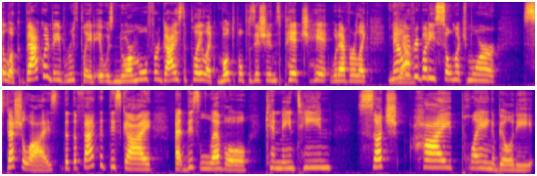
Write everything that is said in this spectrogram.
Look, back when Babe Ruth played, it was normal for guys to play like multiple positions, pitch, hit, whatever. Like now Yeah. everybody's so much more specialized that the fact that this guy at this level can maintain such high playing ability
